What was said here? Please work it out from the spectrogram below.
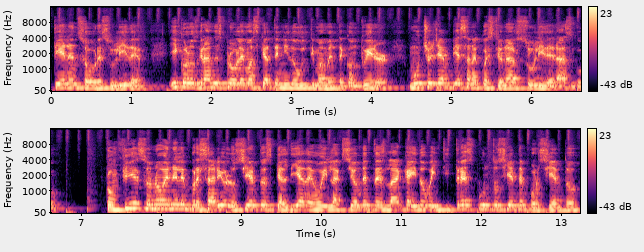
tienen sobre su líder. Y con los grandes problemas que ha tenido últimamente con Twitter, muchos ya empiezan a cuestionar su liderazgo. Confíes o no en el empresario, lo cierto es que al día de hoy la acción de Tesla ha caído 23.7%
